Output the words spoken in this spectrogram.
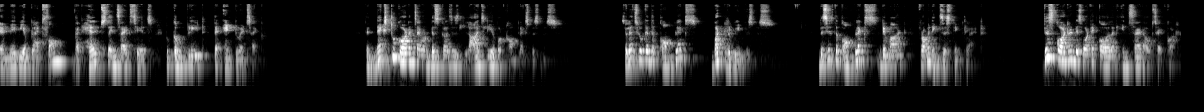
a, maybe a platform that helps the inside sales to complete the end to end cycle. The next two quadrants I want to discuss is largely about complex business. So let's look at the complex but repeat business. This is the complex demand from an existing client. This quadrant is what I call an inside outside quadrant.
